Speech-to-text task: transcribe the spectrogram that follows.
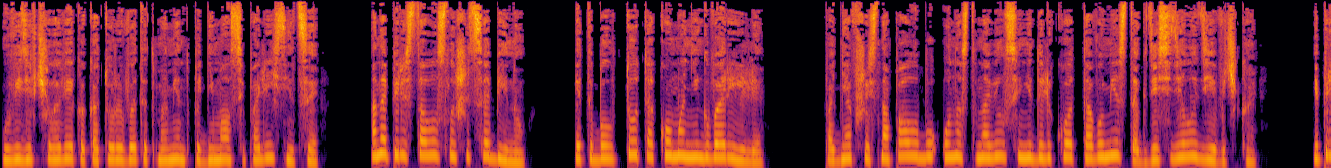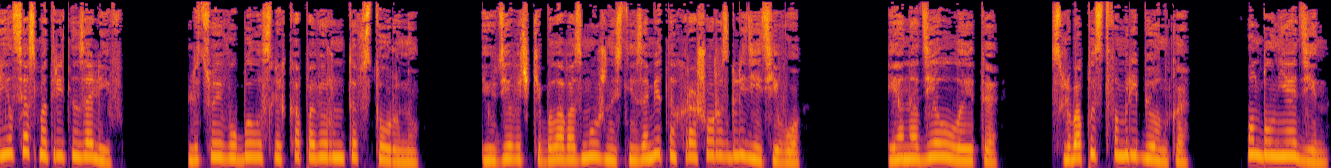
Увидев человека, который в этот момент поднимался по лестнице, она перестала слышать Сабину. Это был тот, о ком они говорили. Поднявшись на палубу, он остановился недалеко от того места, где сидела девочка, и принялся смотреть на залив. Лицо его было слегка повернуто в сторону, и у девочки была возможность незаметно хорошо разглядеть его. И она делала это с любопытством ребенка. Он был не один.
